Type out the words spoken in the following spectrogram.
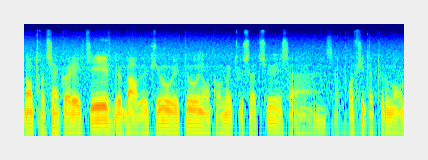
d'entretien collectif, de barbecue et tout. Donc on met tout ça dessus et ça, ça profite à tout le monde.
